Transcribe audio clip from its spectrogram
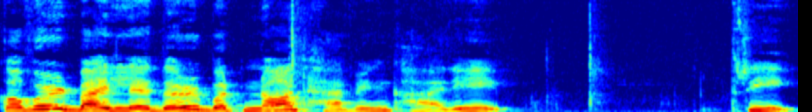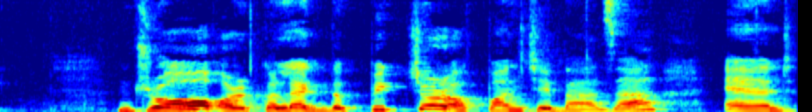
Covered by leather but not having khari. 3. Draw or collect the picture of Panche Baja and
